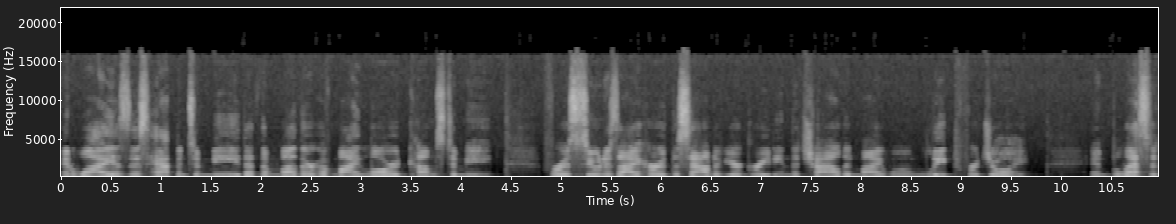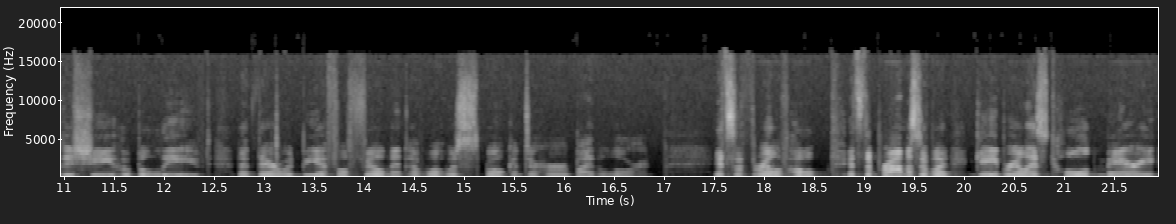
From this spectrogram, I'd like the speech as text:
And why has this happened to me that the mother of my Lord comes to me? For as soon as I heard the sound of your greeting, the child in my womb leaped for joy. And blessed is she who believed that there would be a fulfillment of what was spoken to her by the Lord. It's the thrill of hope. It's the promise of what Gabriel has told Mary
